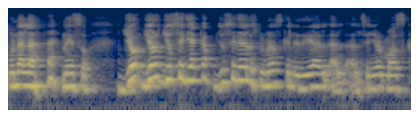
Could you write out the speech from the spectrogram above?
una lana en eso yo yo yo sería yo sería de los primeros que le diría al, señor Musk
